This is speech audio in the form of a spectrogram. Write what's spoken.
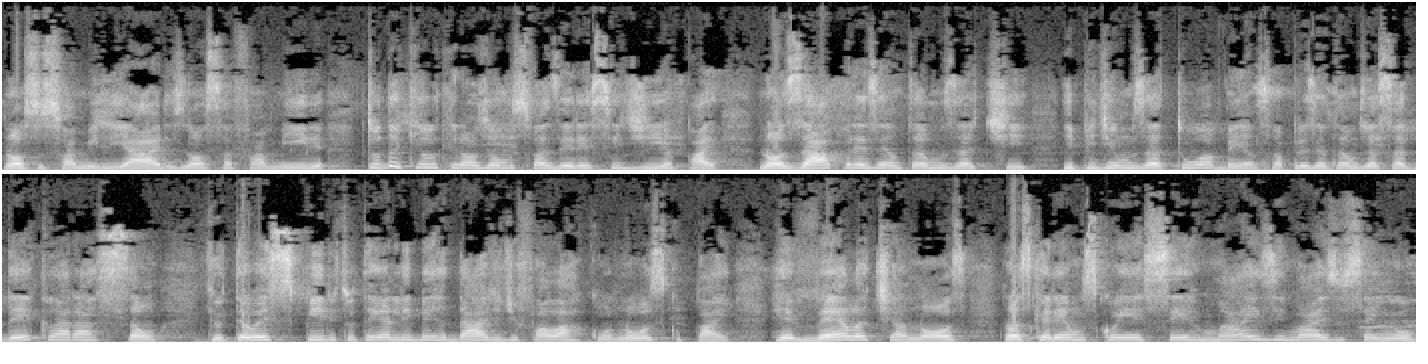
nossos familiares, nossa família, tudo aquilo que nós vamos fazer esse dia, Pai. Nós apresentamos a ti e pedimos a tua bênção, apresentamos essa declaração que o teu Espírito tenha liberdade de falar conosco, Pai Revela-te a nós. Nós queremos conhecer mais e mais o Senhor.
